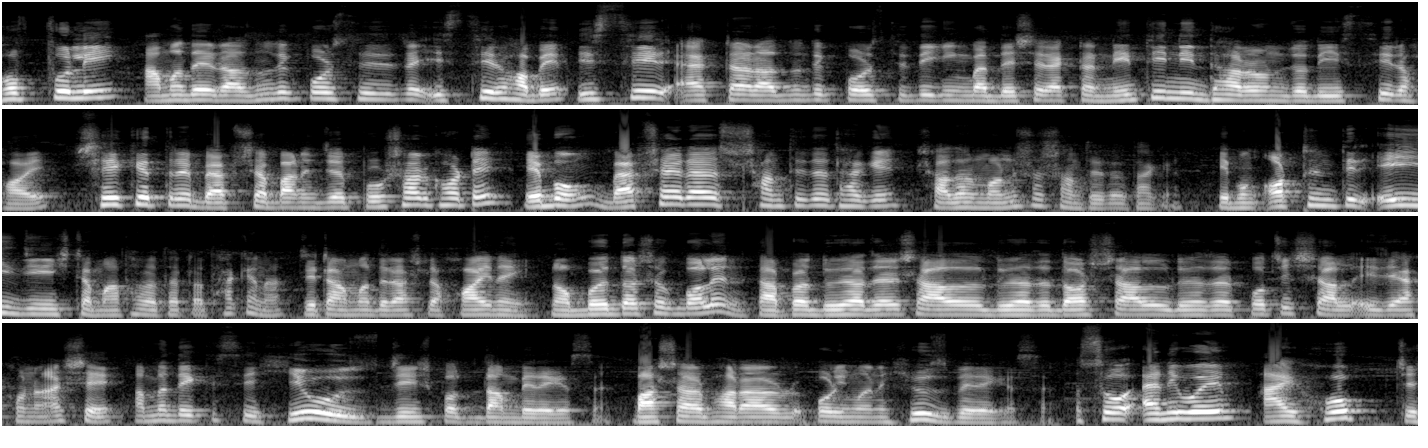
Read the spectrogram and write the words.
হোপফুলি আমাদের রাজনৈতিক পরিস্থিতিটা স্থির হবে। স্থির একটা রাজনৈতিক পরিস্থিতি কিংবা দেশের একটা নীতি নির্ধারণ যদি স্থির হয়, সেক্ষেত্রে ব্যবসা বাণিজ্যের প্রসার ঘটে এবং ব্যবসায়ীরা শান্তিতে থাকে, সাধারণ মানুষও শান্তিতে থাকে এবং অর্থনীতির এই জিনিসটা মাথা ব্যথাটা থাকে না, যেটা আমাদের আসলে হয় নাই। নব্বই দশক বলেন, তারপর দুই হাজার সাল, দুই হাজার দশ সাল, দুই হাজার পঁচিশ সাল এই যে এখন আসে, আমরা দেখতেছি হিউজ জিনিসপত্রের দাম বেড়ে গেছে। বাসার ভাড়ার পরিমাণ হিউজ বেড়ে গেছে। সো এনিওয়ে আই হোপ যে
